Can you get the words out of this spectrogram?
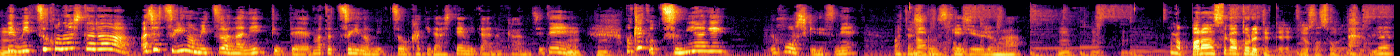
うん、で3つこなしたらあじゃあ次の3つは何？って言ってまた次の3つを書き出してみたいな感じで、うんうん、まあ、結構積み上げ方式ですね。私のスケジュールは。うんうんうん、なんかバランスが取れてて良さそうですよね。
